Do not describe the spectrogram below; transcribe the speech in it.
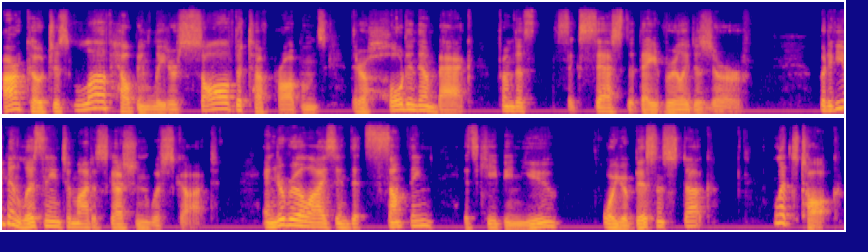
Our coaches love helping leaders solve the tough problems that are holding them back from the success that they really deserve. But if you've been listening to my discussion with Scott and you're realizing that something is keeping you or your business stuck, let's talk.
